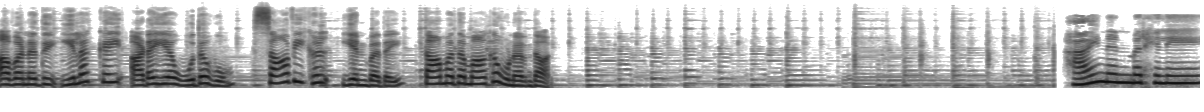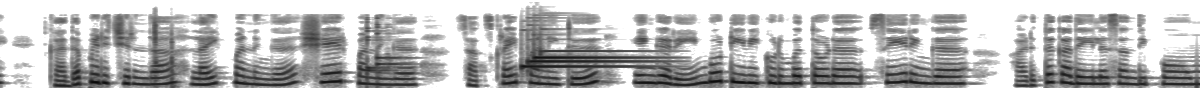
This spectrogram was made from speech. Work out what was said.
அவனது இலக்கை அடைய உதவும் சாவிகள் என்பதை தாமதமாக உணர்ந்தான். ஹாய் நண்பர்களே. கதை பிடிச்சிருந்தா லைக் பண்ணுங்க ஷேர் பண்ணுங்க. சப்ஸ்கிரைப் பண்ணிட்டு எங்கள் ரெயின்போ டிவி குடும்பத்தோட சேருங்க. அடுத்த கதையில் சந்திப்போம்.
